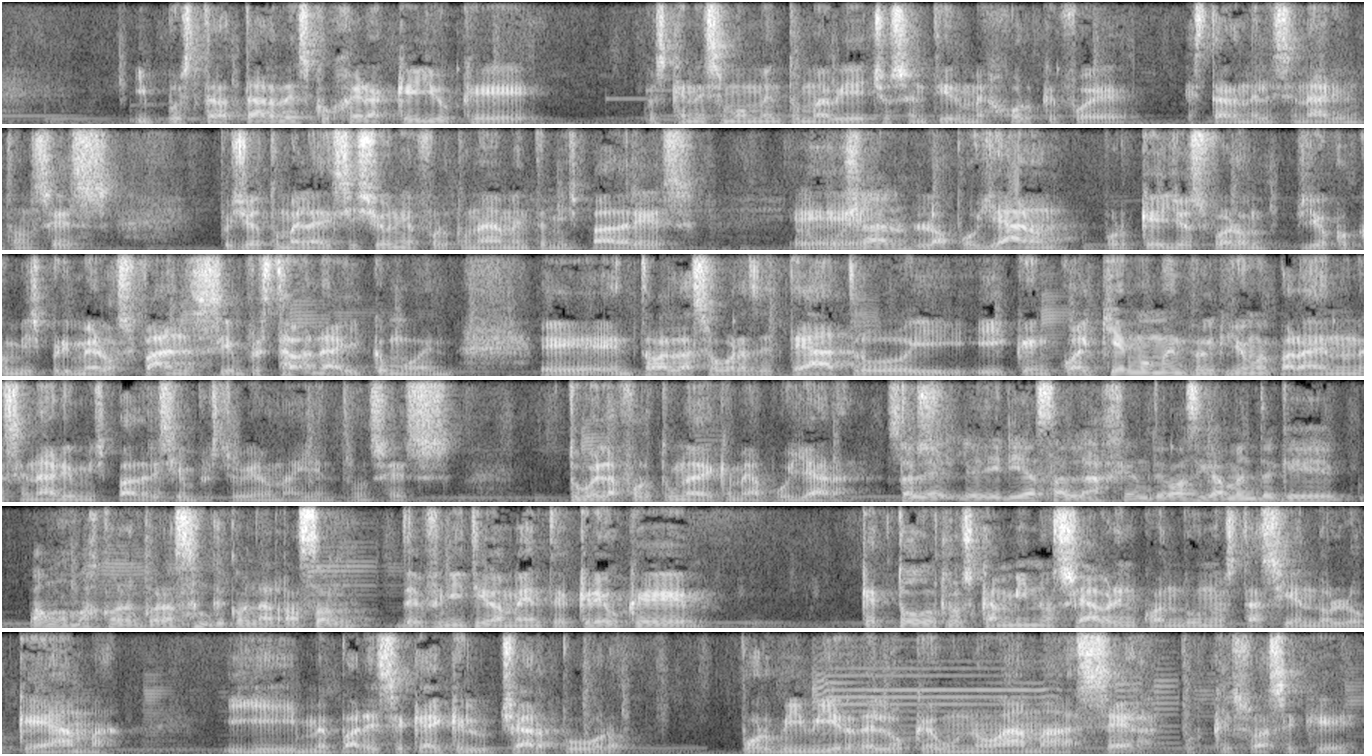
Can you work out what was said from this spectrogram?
y, pues tratar de escoger aquello que, pues que en ese momento me había hecho sentir mejor, que fue estar en el escenario. Entonces, pues yo tomé la decisión y afortunadamente mis padres eh, lo apoyaron, porque ellos fueron, yo creo que mis primeros fans, siempre estaban ahí como en, eh, en todas las obras de teatro y, y que en cualquier momento en el que yo me paraba en un escenario, mis padres siempre estuvieron ahí. Entonces, tuve la fortuna de que me apoyaran. O sea, le, dirías a la gente básicamente que vamos más con el corazón que con la razón. Definitivamente, creo que, que todos los caminos se abren cuando uno está haciendo lo que ama y me parece que hay que luchar por, por vivir de lo que uno ama hacer, porque eso hace que,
